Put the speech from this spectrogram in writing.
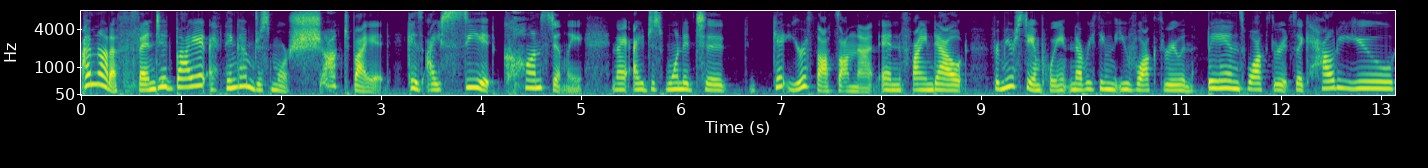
I'm not offended by it. I think I'm just more shocked by it because I see it constantly. And I, I, just wanted to get your thoughts on that and find out from your standpoint and everything that you've walked through and the bands walked through. It's like, how do you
